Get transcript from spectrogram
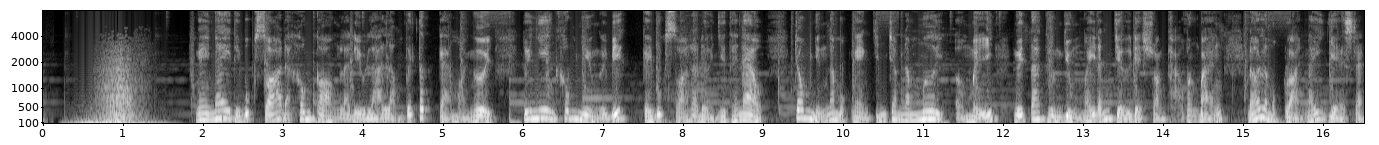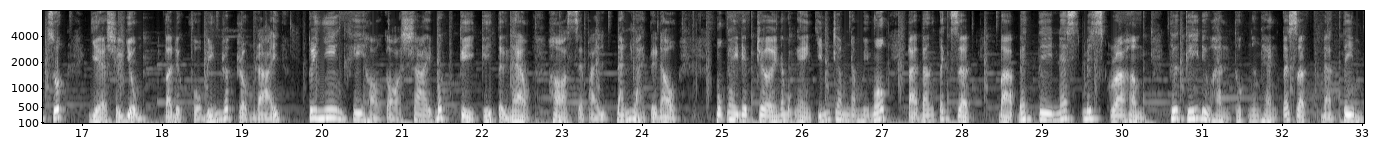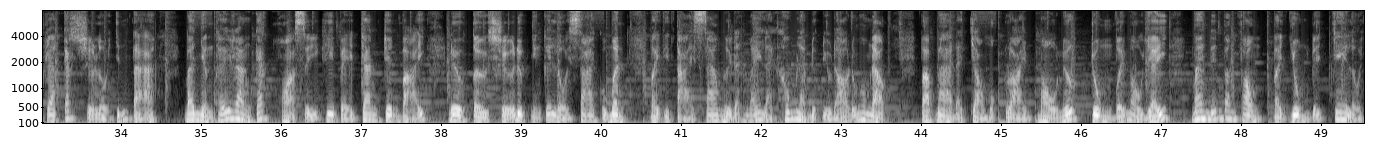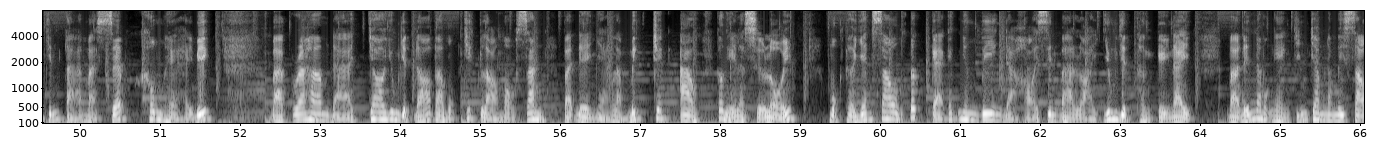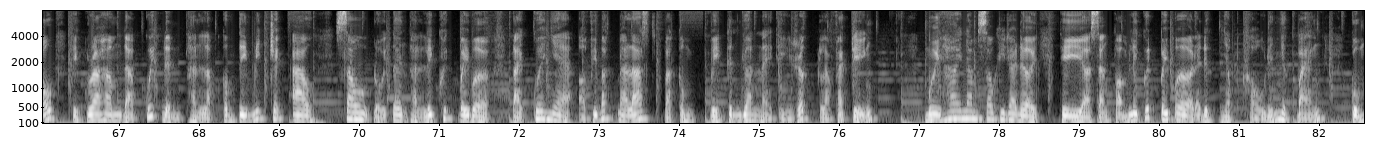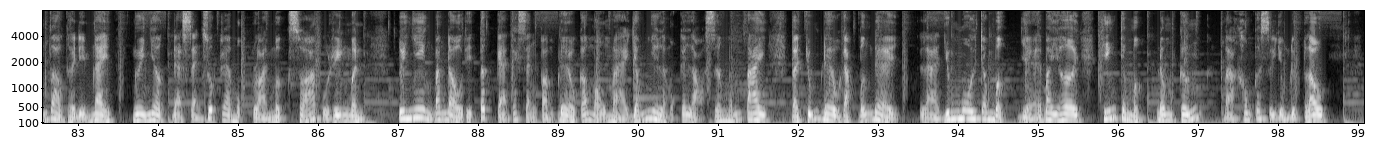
Ngày nay thì bút xóa đã không còn là điều lạ lẫm với tất cả mọi người. Tuy nhiên không nhiều người biết cây bút xóa ra đời như thế nào. Trong những năm 1950 ở Mỹ, người ta thường dùng máy đánh chữ để soạn thảo văn bản. Đó là một loại máy dễ sản xuất, dễ sử dụng và được phổ biến rất rộng rãi. Tuy nhiên khi họ gõ sai bất kỳ ký tự nào, họ sẽ phải đánh lại từ đầu. Một ngày đẹp trời năm 1951 tại bang Texas, bà Betty Nesmith Graham, thư ký điều hành thuộc ngân hàng Texas đã tìm ra cách sửa lỗi chính tả. Bà nhận thấy rằng các họa sĩ khi vẽ tranh trên vải đều tự sửa được những cái lỗi sai của mình. Vậy thì tại sao người đánh máy lại không làm được điều đó đúng không nào? Và bà đã chọn một loại màu nước trùng với màu giấy mang đến văn phòng và dùng để che lỗi chính tả mà sếp không hề hay biết bà Graham đã cho dung dịch đó vào một chiếc lọ màu xanh và đề nhãn là Mix Check Out, có nghĩa là sửa lỗi. Một thời gian sau, tất cả các nhân viên đã hỏi xin bà loại dung dịch thần kỳ này và đến năm 1956 thì Graham đã quyết định thành lập công ty Mid Check Out sau đổi tên thành Liquid Paper tại quê nhà ở phía bắc Dallas và công việc kinh doanh này thì rất là phát triển. 12 năm sau khi ra đời thì à, sản phẩm Liquid Paper đã được nhập khẩu đến Nhật Bản. Cũng vào thời điểm này, người Nhật đã sản xuất ra một loại mực xóa của riêng mình. Tuy nhiên, ban đầu thì tất cả các sản phẩm đều có mẫu mã giống như là một cái lọ sơn móng tay và chúng đều gặp vấn đề là dung môi trong mực dễ bay hơi khiến cho mực đông cứng và không có sử dụng được lâu.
